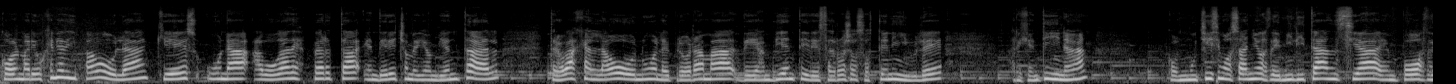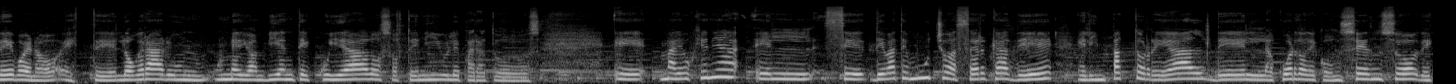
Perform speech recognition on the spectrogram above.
con María Eugenia Di Paola, que es una abogada experta en derecho medioambiental, trabaja en la ONU, en el programa de Ambiente y Desarrollo Sostenible, Argentina con muchísimos años de militancia en pos de bueno, este, lograr un, medio ambiente cuidado, sostenible para todos. Eh, María Eugenia, se debate mucho acerca del el impacto real del acuerdo de consenso, de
